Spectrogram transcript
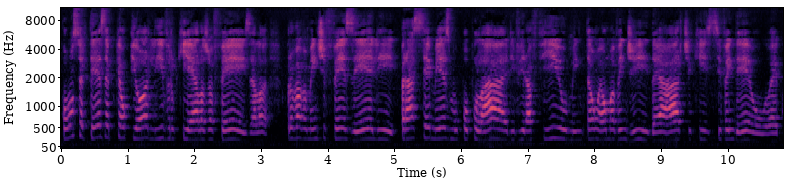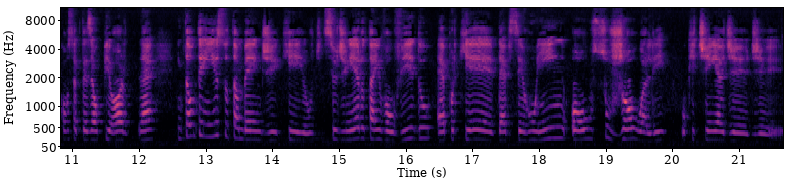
com certeza é porque é o pior livro que ela já fez. Ela provavelmente fez ele para ser mesmo popular e virar filme, então é uma vendida, é a arte que se vendeu, é com certeza é o pior, né? Então tem isso também de que se o dinheiro está envolvido é porque deve ser ruim ou sujou ali o que tinha de, de,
